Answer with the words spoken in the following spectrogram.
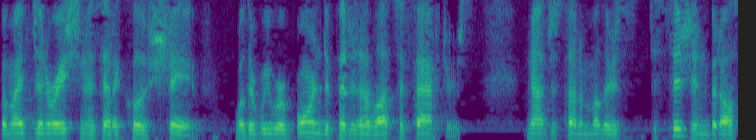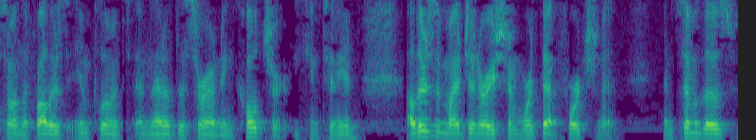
But my generation has had a close shave. Whether we were born depended on lots of factors not just on a mother's decision, but also on the father's influence and that of the surrounding culture, he continued. Others of my generation weren't that fortunate, and some of those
